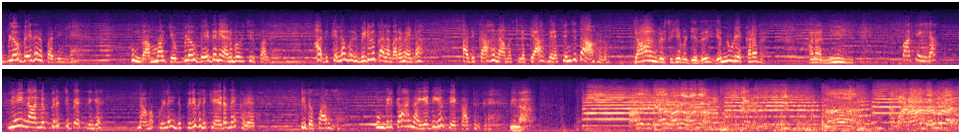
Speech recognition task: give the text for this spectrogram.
எவ்வளவு வேதனை படுறீங்களே உங்க அம்மா எவ்வளவு வேதனை அனுபவிச்சிருப்பாங்க. அதுக்கெல்லாம் ஒரு விடுவு காலம் வர வேண்டாம். அதுக்காக நாம சில தியாகங்களை செஞ்சுதான் ஆகணும். தியாகங்கள் செய்ய வேண்டியது என்னுடைய கடமை. ஆனா நீ பாத்தீங்களா? நீ நான் பிரிச்சு பேசுறீங்க. நமக்குள்ள இந்த பிரிவினைக்கு இடமே கிடையாது. இதோ பாருங்க. உங்களுக்காக நான் எதையும் செய்ய காத்திருக்கிறேன். மீனா. வாங்க செட்டியார் வாங்க வாங்க. உட்காருங்க. ஆ, வாடா தர்மராஜ்.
